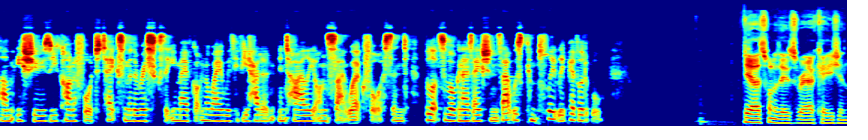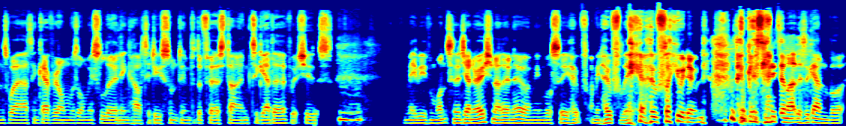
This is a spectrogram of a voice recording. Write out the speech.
um, issues, you can't afford to take some of the risks that you may have gotten away with if you had an entirely on site workforce. And for lots of organizations, that was completely pivotal. Yeah, it's one of those rare occasions where I think everyone was almost learning how to do something for the first time together, which is. Mm-hmm maybe even once in a generation. I don't know. I mean, we'll see. Hope, I mean, hopefully, hopefully we don't, don't go through anything like this again. But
